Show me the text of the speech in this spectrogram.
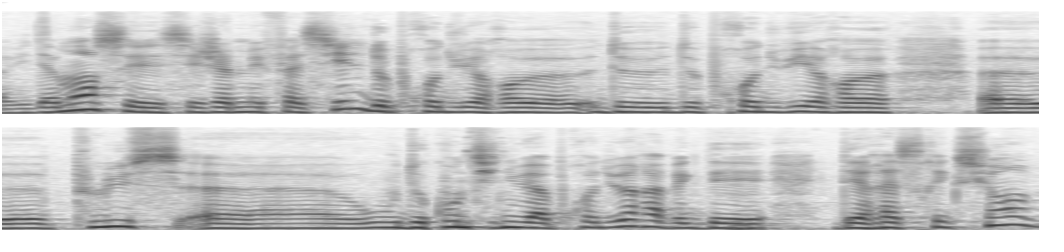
Évidemment, c'est jamais facile de produire, de, de produire plus ou de continuer à produire avec des, restrictions.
